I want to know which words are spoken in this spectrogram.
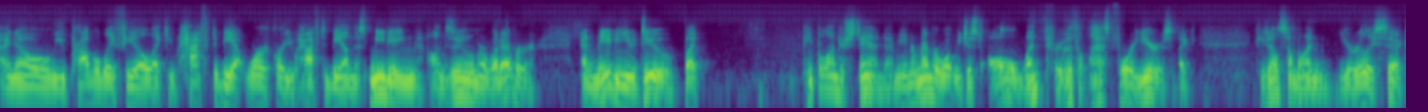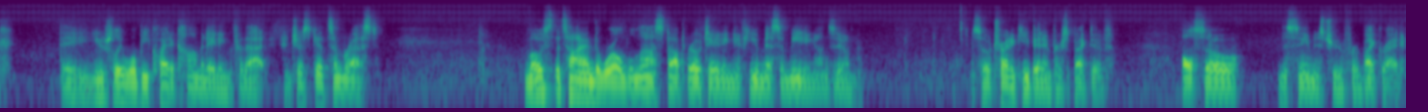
I know you probably feel like you have to be at work or you have to be on this meeting on Zoom or whatever. And maybe you do, but people understand. I mean, remember what we just all went through the last four years. Like, if you tell someone you're really sick, they usually will be quite accommodating for that and just get some rest. Most of the time, the world will not stop rotating if you miss a meeting on Zoom. So try to keep it in perspective. Also, the same is true for a bike ride.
